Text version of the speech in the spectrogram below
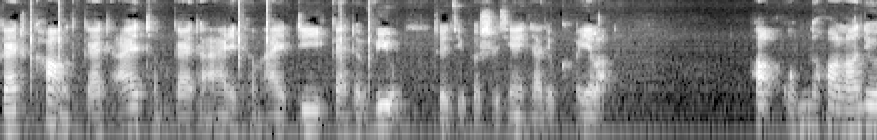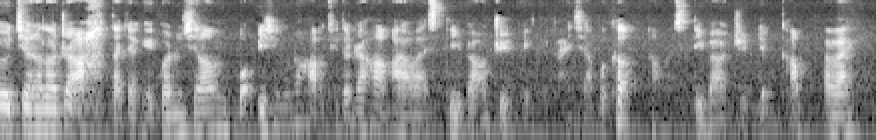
get count get item get item ID get view 这几个实现一下就可以了。好，我们的画廊就介绍到这啊，大家可以关注新浪微博、微信公众号、推特账号 iOS 地标 G，也可以看一下博客 iOS 地标 G 点 com，拜拜。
